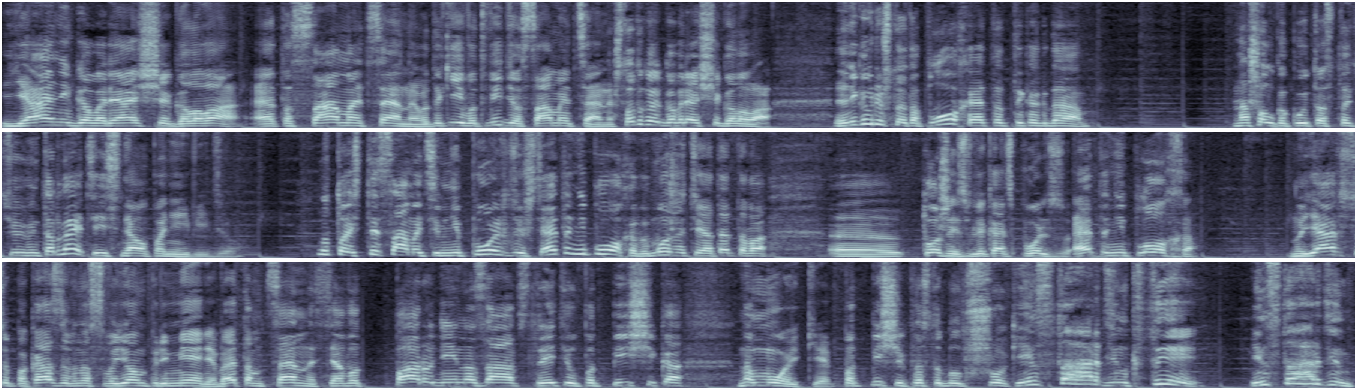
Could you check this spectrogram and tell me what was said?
Я не говорящая голова. Это самое ценное. Вот такие вот видео самые ценные. Что такое говорящая голова? Я не говорю, что это плохо. Это ты когда нашел какую-то статью в интернете и снял по ней видео. Ну, то есть ты сам этим не пользуешься. Это неплохо. Вы можете от этого э, тоже извлекать пользу. Это неплохо. Но я все показываю на своем примере, в этом ценность. Я вот пару дней назад встретил подписчика на мойке. Подписчик просто был в шоке. Инстардинг, ты! Инстардинг!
